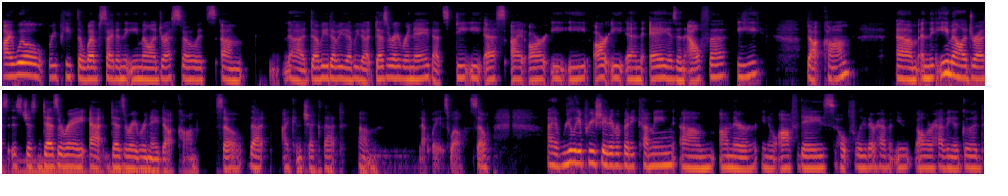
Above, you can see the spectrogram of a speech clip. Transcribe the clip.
i will repeat the website and the email address so it's um uh, www.desiree renae that's d-e-s-i-r-e-e-r-e-n-a is an alpha e dot com um, and the email address is just Desiree at DesireeRenae.com. So that I can check that um, that way as well. So I really appreciate everybody coming um, on their, you know, off days. Hopefully they're having you all are having a good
